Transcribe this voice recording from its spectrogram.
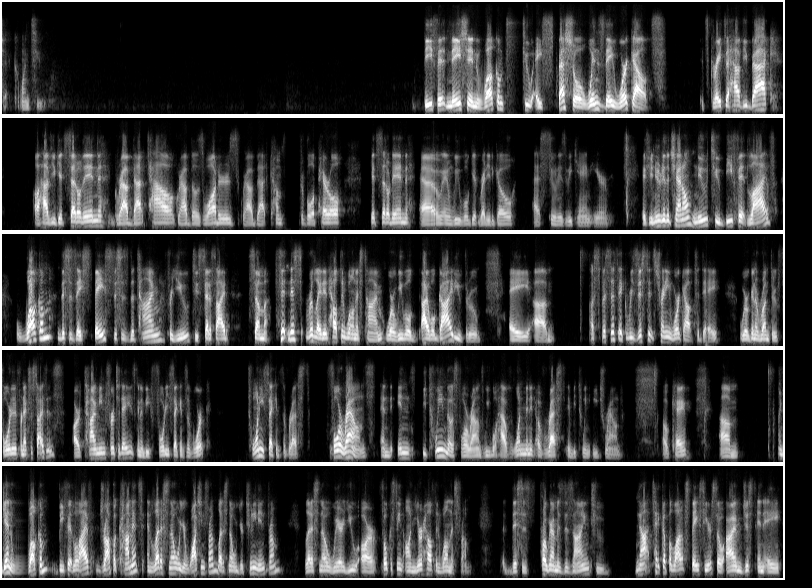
Check, one, two. BFit Nation, welcome to a special Wednesday workout. It's great to have you back. I'll have you get settled in, grab that towel, grab those waters, grab that comfortable apparel, get settled in, uh, and we will get ready to go as soon as we can here. If you're new to the channel, new to BFit Live, welcome. This is a space, this is the time for you to set aside some fitness related health and wellness time where we will I will guide you through a um, a specific resistance training workout today. We're going to run through four different exercises. Our timing for today is going to be 40 seconds of work, 20 seconds of rest, four rounds, and in between those four rounds, we will have one minute of rest in between each round. Okay. Um, Again, welcome, BFit Live. Drop a comment and let us know where you're watching from. Let us know where you're tuning in from. Let us know where you are focusing on your health and wellness from. This is program is designed to not take up a lot of space here. So I'm just in a,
